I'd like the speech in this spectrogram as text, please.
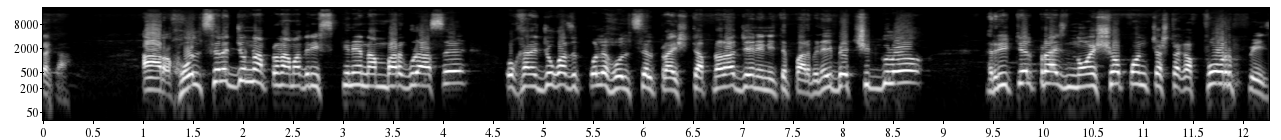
টাকা। আর হোলসেলের জন্য আপনারা আমাদের স্ক্রিনে নাম্বারগুলো আছে, ওখানে যোগাযোগ করলে হোলসেল প্রাইসটা আপনারা জেনে নিতে পারবেন। এই বেডশিটগুলো রিটেল প্রাইস নয়শো পঞ্চাশ টাকা ফোর পিস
